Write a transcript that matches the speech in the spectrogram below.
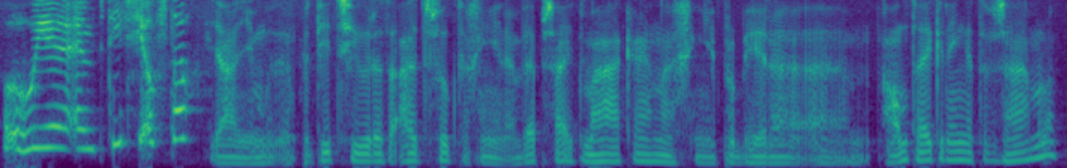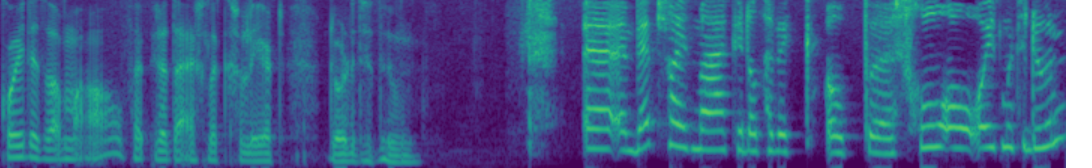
Hoe je een petitie opstart? Ja, je moet een petitie, hoe dat uitzoekt. Dan ging je een website maken en dan ging je proberen uh, handtekeningen te verzamelen. Kon je dit allemaal al of heb je dat eigenlijk geleerd door dit te doen? Uh, een website maken, dat heb ik op uh, school al ooit moeten doen.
